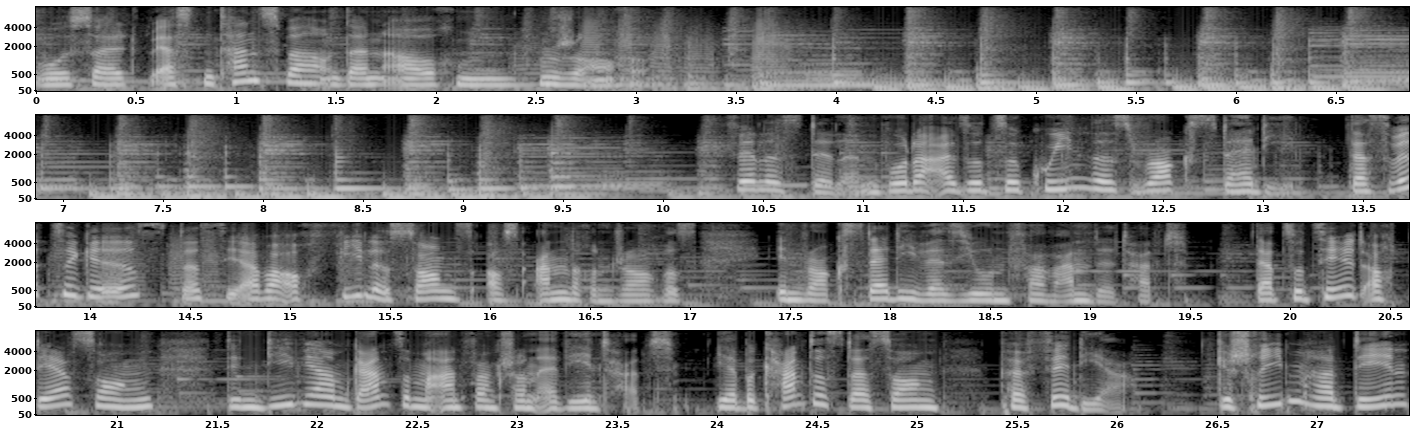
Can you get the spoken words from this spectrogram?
wo es halt erst ein Tanz war und dann auch ein, ein Genre. Phyllis Dillon wurde also zur Queen des Rocksteady. Das Witzige ist, dass sie aber auch viele Songs aus anderen Genres in Rocksteady-Versionen verwandelt hat. Dazu zählt auch der Song, den Diviam ganz am Anfang schon erwähnt hat. Ihr bekanntester Song Perfidia. Geschrieben hat den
